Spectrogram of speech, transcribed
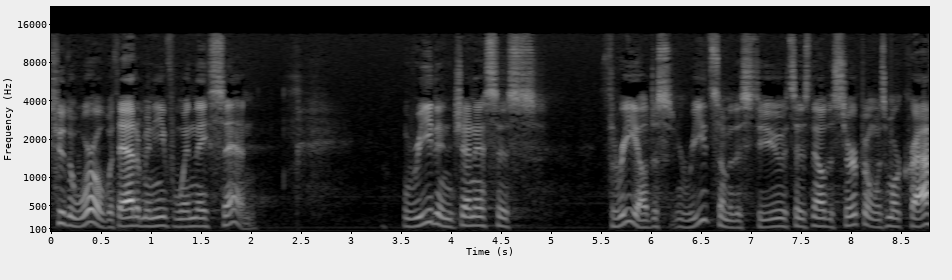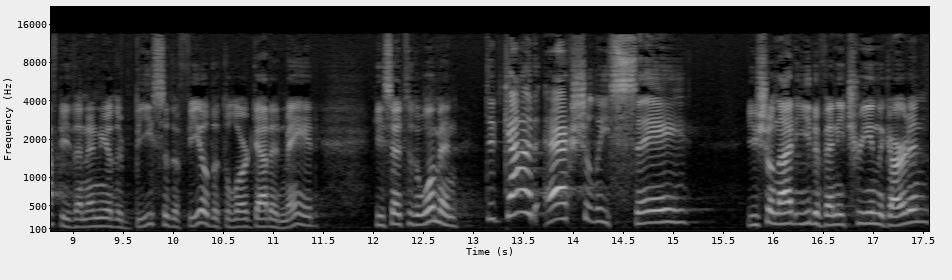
to the world with Adam and Eve when they sin? read in Genesis 3, I'll just read some of this to you. It says, Now the serpent was more crafty than any other beast of the field that the Lord God had made. He said to the woman, Did God actually say, You shall not eat of any tree in the garden?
